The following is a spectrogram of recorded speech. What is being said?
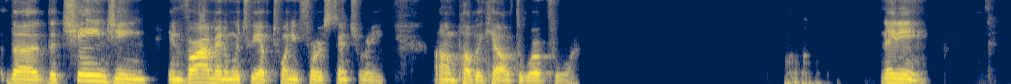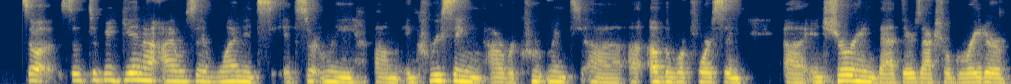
the, the changing environment in which we have 21st century um, public health to work for. Nadine. So, so to begin, I will say one, it's it's certainly um, increasing our recruitment uh, of the workforce and uh, ensuring that there's actual greater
